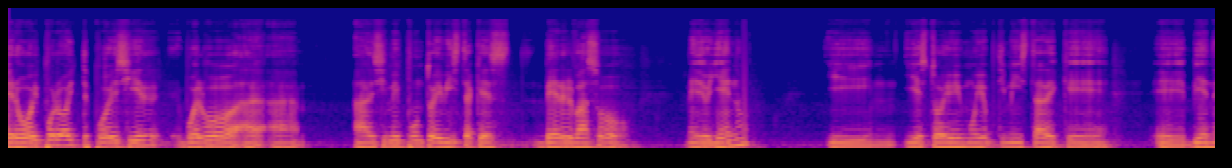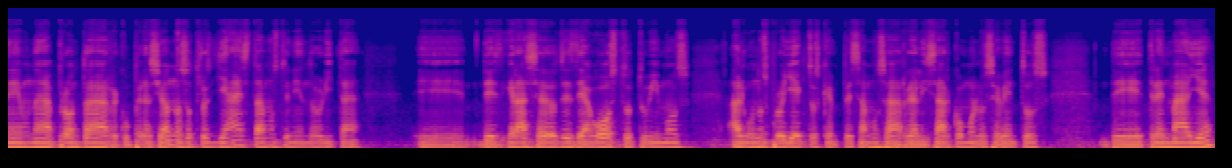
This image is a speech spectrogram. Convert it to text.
Pero hoy por hoy te puedo decir, vuelvo a, decir mi punto de vista, que es ver el vaso medio lleno y, estoy muy optimista de que eh, viene una pronta recuperación. Nosotros ya estamos teniendo ahorita, eh, gracias a Dios, desde agosto tuvimos algunos proyectos que empezamos a realizar como los eventos de Tren Maya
